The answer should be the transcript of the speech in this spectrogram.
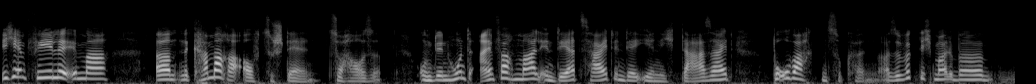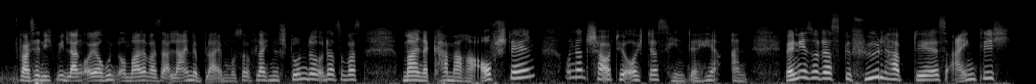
Ich empfehle immer, ähm, eine Kamera aufzustellen zu Hause, um den Hund einfach mal in der Zeit, in der ihr nicht da seid, beobachten zu können. Also wirklich mal über, ich weiß ja nicht, wie lange euer Hund normalerweise alleine bleiben muss, aber vielleicht eine Stunde oder sowas, mal eine Kamera aufstellen und dann schaut ihr euch das hinterher an. Wenn ihr so das Gefühl habt, der ist eigentlich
